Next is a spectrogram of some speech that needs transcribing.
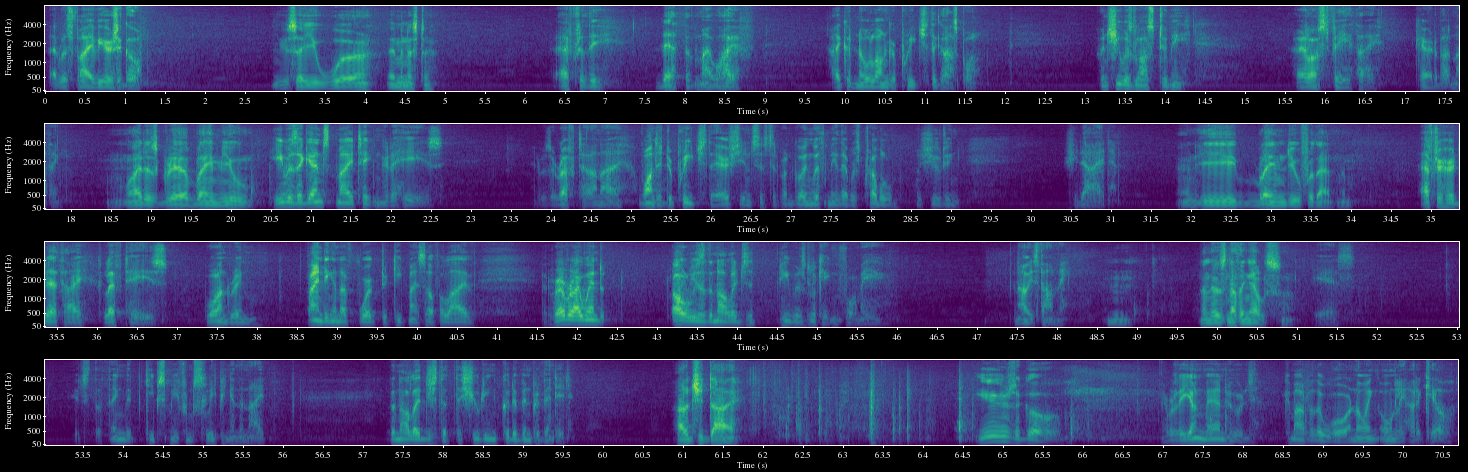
That was five years ago. you say you were a minister? After the death of my wife, I could no longer preach the gospel. When she was lost to me, I lost faith. I cared about nothing. Why does Greer blame you? He was against my taking her to Hays. It was a rough town. I wanted to preach there. She insisted upon going with me. There was trouble, a shooting. She died. And he blamed you for that. After her death, I left Hays, wandering, finding enough work to keep myself alive. But wherever I went, always the knowledge that he was looking for me. Now he's found me. Hmm. And there's nothing else. Yes. It's the thing that keeps me from sleeping in the night. The knowledge that the shooting could have been prevented. How did she die? Years ago, there was a young man who had come out of the war knowing only how to kill.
